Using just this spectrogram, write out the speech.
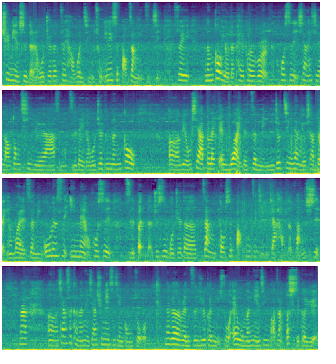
去面试的人，我觉得最好问清楚，因为是保障你自己，所以能够有的 paperwork 或是像一些劳动契约啊什么之类的，我觉得能够。呃，留下 black and white 的证明，你就尽量留下 black and white 的证明，无论是 email 或是纸本的，就是我觉得这样都是保护自己比较好的方式。那，呃，像是可能你现在去面试间工作，那个人资就跟你说，哎，我们年薪保障二十个月，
